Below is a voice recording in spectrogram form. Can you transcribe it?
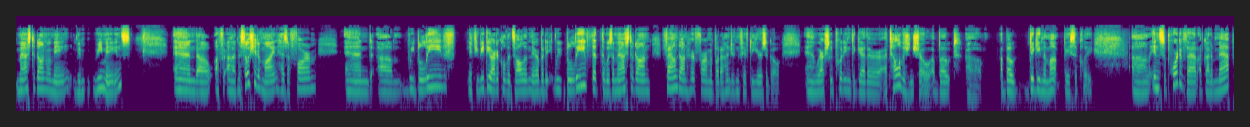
mastodon remain, remains, and uh, an associate of mine has a farm and um, we believe, if you read the article, that's all in there, but it, we believe that there was a mastodon found on her farm about 150 years ago. And we're actually putting together a television show about, uh, about digging them up, basically. Um, in support of that, I've got a map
